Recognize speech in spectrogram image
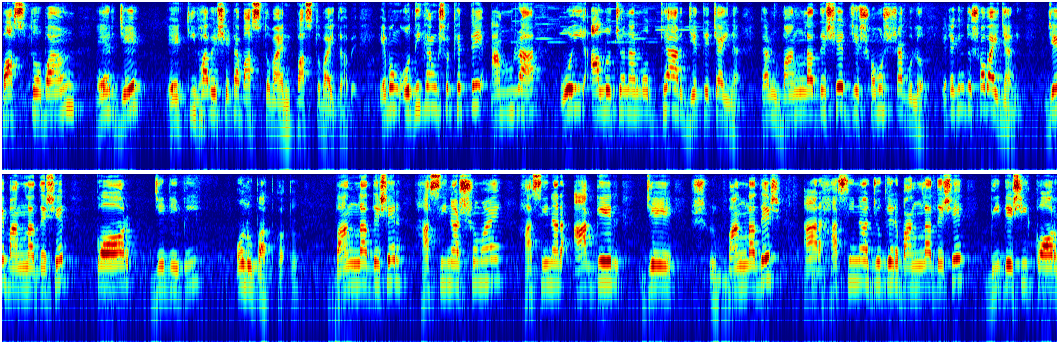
বাস্তবায়ন এর যে কীভাবে সেটা বাস্তবায়ন, বাস্তবায়িত হবে? এবং অধিকাংশ ক্ষেত্রে আমরা ওই আলোচনার মধ্যে আর যেতে চাই না। কারণ বাংলাদেশের যে সমস্যাগুলো, এটা কিন্তু সবাই জানি যে বাংলাদেশের কর, জিডিপি অনুপাত কত। বাংলাদেশের হাসিনার সময়, হাসিনার আগের যে বাংলাদেশ আর হাসিনা যুগের বাংলাদেশে বিদেশি কর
